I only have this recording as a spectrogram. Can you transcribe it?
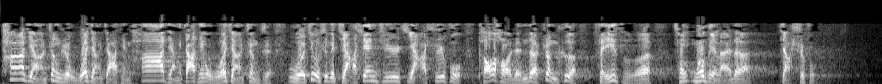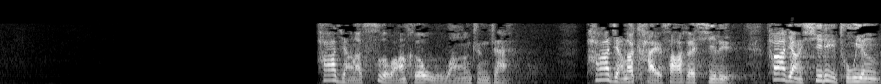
他讲政治，我讲家庭；他讲家庭，我讲政治。我就是个假先知、假师傅，讨好人的政客、贼子，从魔鬼来的假师傅。他讲了四王和五王征战，他讲了凯撒和西律，他讲西律屠鹰，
